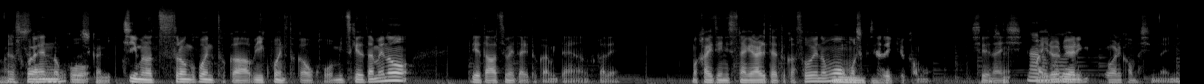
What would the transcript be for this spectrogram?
なんかそこら辺のこう。チームのストロングポイントとかウィークポイントとかをこう見つけるためのデータを集めたりとかみたいなのとかで、まあ、改善につなげられたりとか、そういうのもうんもしかしたらできるかもしれないし、まあ、いろいろやり終わるかもしれないね。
